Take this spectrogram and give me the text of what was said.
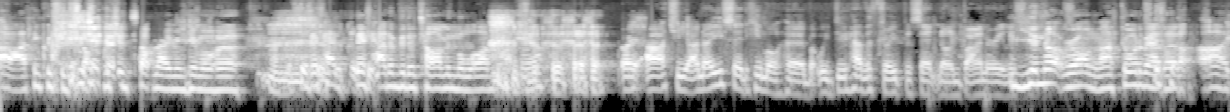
Oh, I think we should stop. we should stop naming him or her. They've had they've had a bit of time in the limelight now. Wait, Archie, I know you said him or her, but we do have a three percent non-binary list. You're not wrong. I thought about that. Uh,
